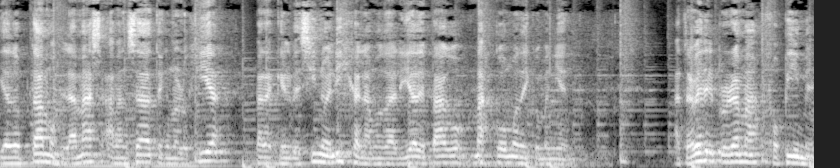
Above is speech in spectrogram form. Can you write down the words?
y adoptamos la más avanzada tecnología para que el vecino elija la modalidad de pago más cómoda y conveniente. A través del programa FOPIME,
